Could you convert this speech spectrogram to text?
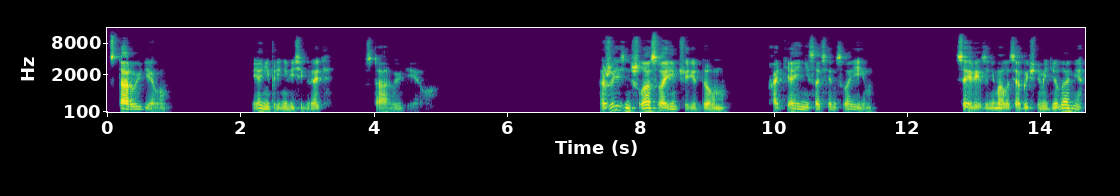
в старую деву». И они принялись играть в старую деву. Жизнь шла своим чередом хотя и не совсем своим. Селли занималась обычными делами,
